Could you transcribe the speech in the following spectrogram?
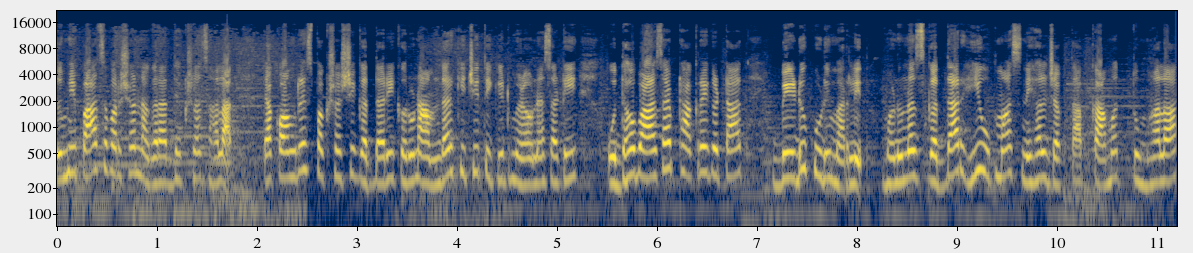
तुम्ही पाच वर्ष नगराध्यक्ष झालात. त्या काँग्रेस पक्षाशी गद्दारी करून आमदारकीची तिकीट मिळवण्यासाठी उद्धव बाळासाहेब ठाकरे गटात बेडूक उडी मारलीत. म्हणूनच गद्दार ही उपमा स्नेहल जगताप कामत तुम्हाला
